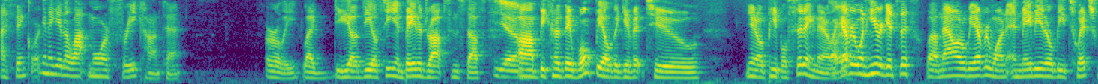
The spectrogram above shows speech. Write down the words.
I think we're going to get a lot more free content early, like DL, DLC and beta drops and stuff. Yeah. Uh, because they won't be able to give it to, you know, people sitting there. Like Oh, yeah. everyone here gets it. Well, now it'll be everyone, and maybe it'll be Twitch.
